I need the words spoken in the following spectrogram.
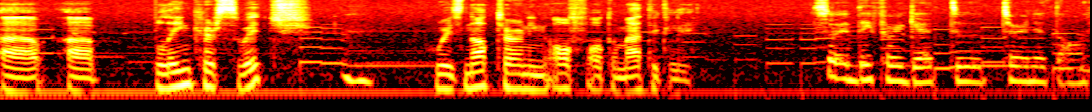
a, a blinker switch mm-hmm. who is not turning off automatically. So if they forget to turn it off,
